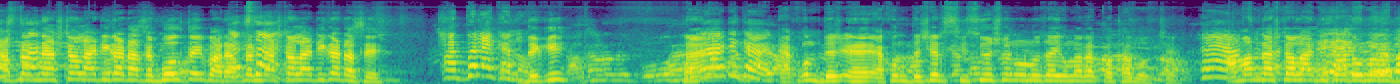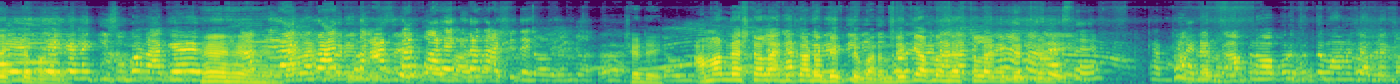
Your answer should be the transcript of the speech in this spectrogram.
আপনার ন্যাশনাল আইডি কার্ড আছে বলতেই পারে। আপনার ন্যাশনাল আইডি কার্ড আছে। থাকবে না কেন? দেখি। আমার ID card? এখন এখন দেশের সিচুয়েশন অনুযায়ী ওনারা কথা বলছে। হ্যাঁ, আমার ন্যাশনাল আইডি কার্ড ওনারা দেখতে পারে এখানে কিছুক্ষণ আগে হ্যাঁ হ্যাঁ। হ্যাঁ সেটাই। আমার ন্যাশনাল আইডি কার্ডও দেখতে পারেন। দেখি আপনার ন্যাশনাল আইডি কার্ডটা আছে। থাকবে না কেন? আপনি আপনি অপরিচিত মানুষ আপনাকে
